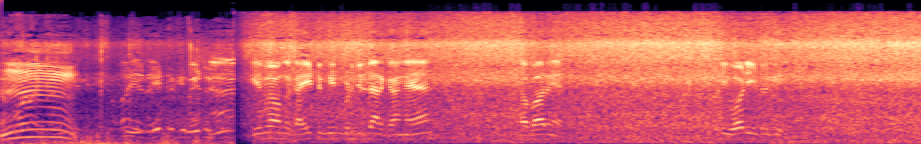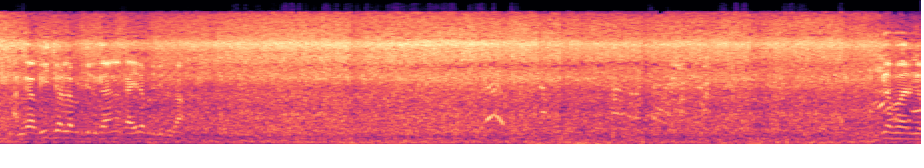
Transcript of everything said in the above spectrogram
ம். வெயிட் இருக்கு வெயிட் இருக்கு. இனிமே அவங்க கைட்டு மீன் பிடிச்சிட்டு தான் இருக்காங்க. இங்க பாருங்க. இப்படி ஓடிட்டு இருக்கு. அங்க பீச்சோல்ல பிடிச்சிருக்காங்க கையில பிடிச்சிருக்கான் பாருங்க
